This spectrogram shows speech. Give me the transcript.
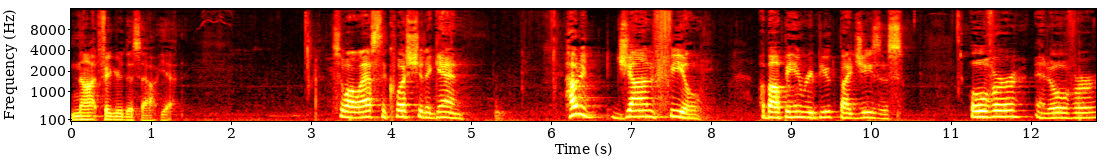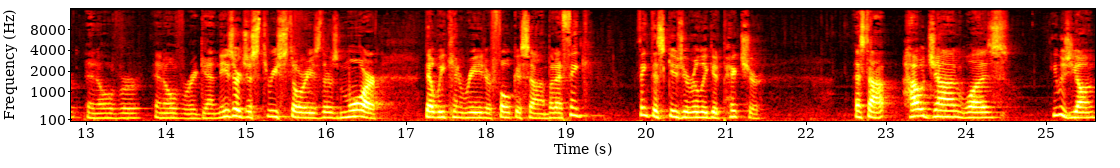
not figured this out yet? So I'll ask the question again How did John feel about being rebuked by Jesus over and over and over and over again? These are just three stories. There's more that we can read or focus on, but I think, I think this gives you a really good picture as to how John was. He was young.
